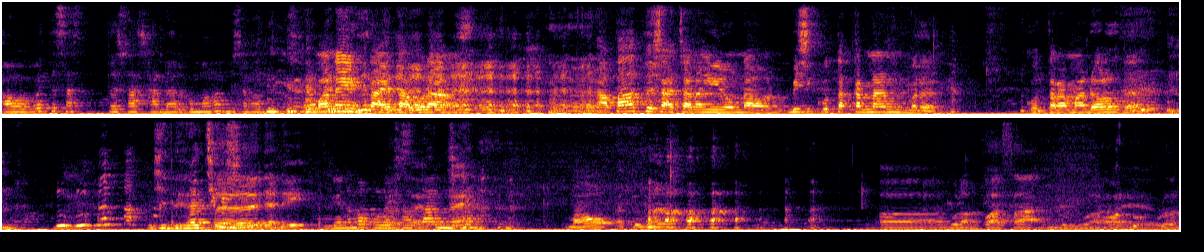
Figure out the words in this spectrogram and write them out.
Awewe teh sas- teu sadar kumaha bisa ngabungkus. Maneh tah eta urang. Apa tuh sacara nginum naon? Bisi ku tekenan meureun. Ku tramadol teh. Jadi racun. Teu, jadi Juga nama kulit setan. Mau atuh bola. Eh, bulan puasa dua Waduh, bulan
